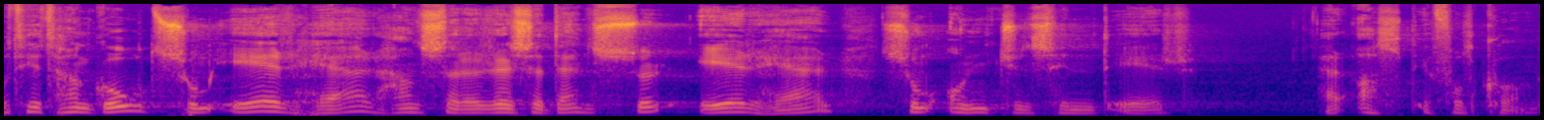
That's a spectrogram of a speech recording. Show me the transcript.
Og til han god som er her, hans residenser er her, som ånden sind er. Her alt er fullkommen.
